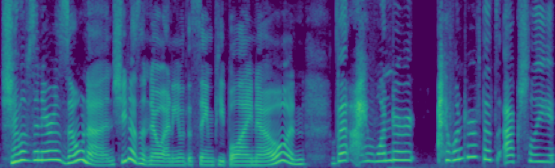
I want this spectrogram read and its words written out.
she lives in Arizona and she doesn't know any of the same people I know. And but I wonder I wonder if that's actually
